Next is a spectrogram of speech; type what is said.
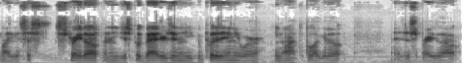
like it's just straight up and then you just put batteries in and you can put it anywhere. You don't have to plug it up. And it just sprays out.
